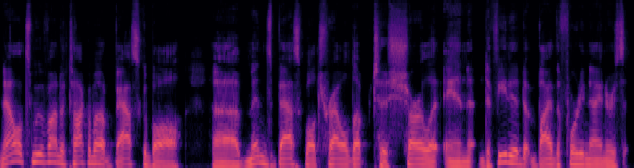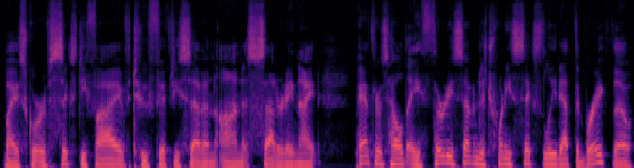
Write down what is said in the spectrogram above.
Now let's move on to talk about basketball. Uh, men's basketball traveled up to Charlotte and defeated by the 49ers by a score of 65 to 57 on Saturday night. Panthers held a 37 to 26 lead at the break, though,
